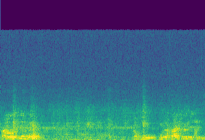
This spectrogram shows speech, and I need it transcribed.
వచ్చింది నాకు మొన్న సాయంత్రం చేసింది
